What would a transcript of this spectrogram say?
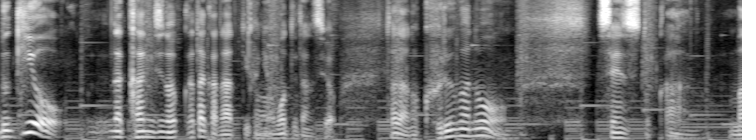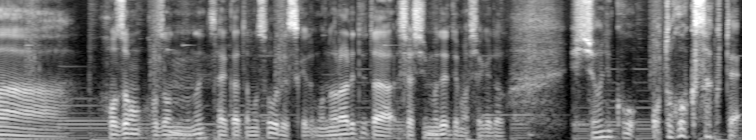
不器用な感じの方かなっていうふうに思ってたんですよ。ただあの車のセンスとか、まあ保存保存のね、され方もそうですけども乗られてた写真も出てましたけど非常にこう男臭くて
